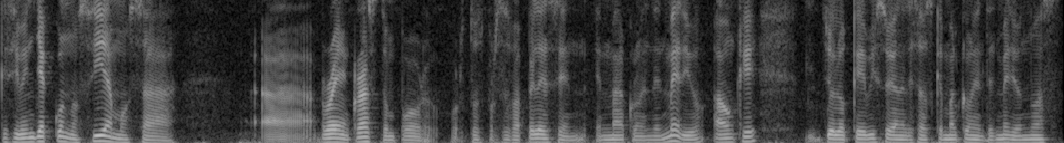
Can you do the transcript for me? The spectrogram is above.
que si bien ya conocíamos a, Brian Cranston por, por, sus papeles en, Malcolm en el medio, aunque yo lo que he visto y analizado es que Malcolm en el medio no es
